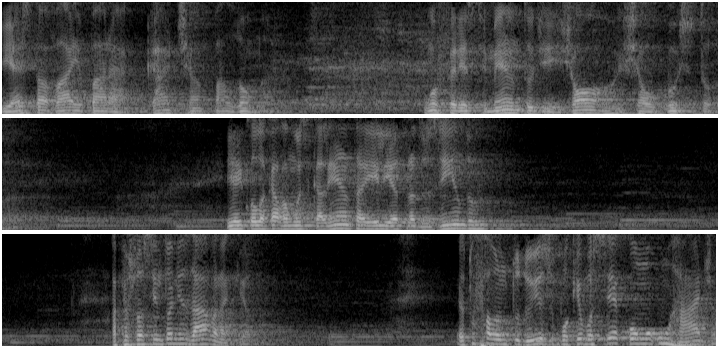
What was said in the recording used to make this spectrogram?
E esta vai para Kátia Paloma um oferecimento de Jorge Augusto. E aí colocava música lenta, ele ia traduzindo. A pessoa sintonizava naquilo. Eu estou falando tudo isso porque você é como um rádio.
